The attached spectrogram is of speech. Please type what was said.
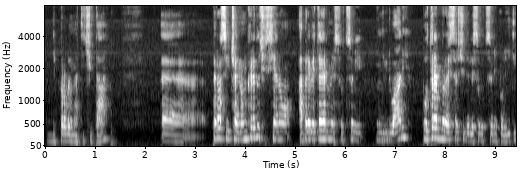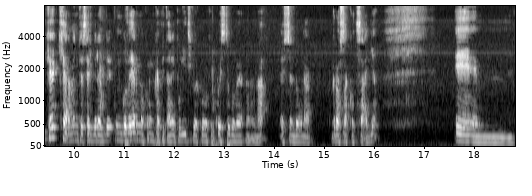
di problematicità. Eh, però sì, cioè non credo ci siano a breve termine soluzioni individuali. Potrebbero esserci delle soluzioni politiche. Chiaramente servirebbe un governo con un capitale politico, è quello che questo governo non ha, essendo una grossa cozzaglia. E, ehm,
